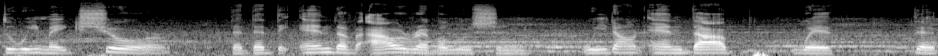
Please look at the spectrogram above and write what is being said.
do we make sure that at the end of our revolution we don't end up with the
